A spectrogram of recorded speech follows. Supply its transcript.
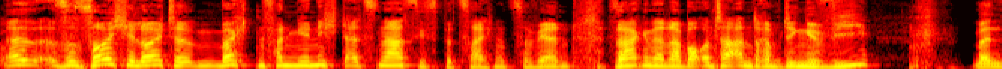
Also solche Leute möchten von mir nicht als Nazis bezeichnet zu werden, sagen dann aber unter anderem Dinge wie, Man,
